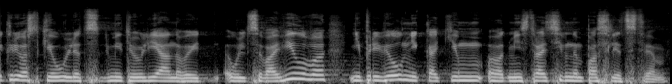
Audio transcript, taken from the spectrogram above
перекрестке улиц Дмитрия Ульянова и улицы Вавилова не привел ни к каким э, административным последствиям.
